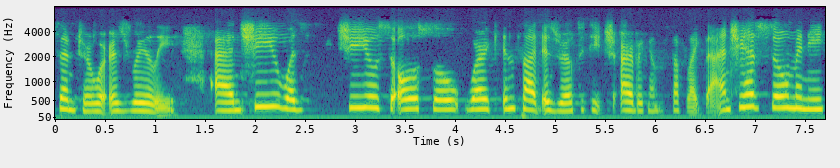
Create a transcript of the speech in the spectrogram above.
center were Israeli, and she was she used to also work inside Israel to teach Arabic and stuff like that. And she has so many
